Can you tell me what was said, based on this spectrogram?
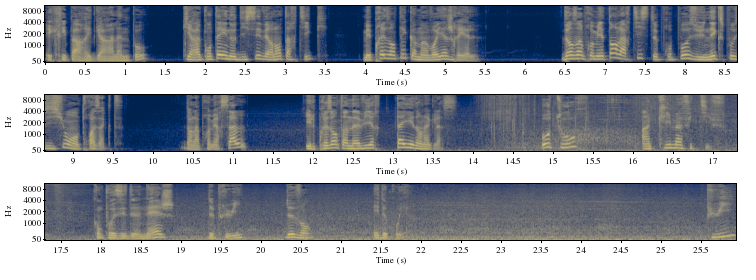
écrit par Edgar Allan Poe, qui racontait une odyssée vers l'Antarctique, mais présenté comme un voyage réel. Dans un premier temps, l'artiste propose une exposition en trois actes. Dans la première salle, il présente un navire taillé dans la glace. Autour, un climat fictif, composé de neige, de pluie, de vent et de brouillard. Puis,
